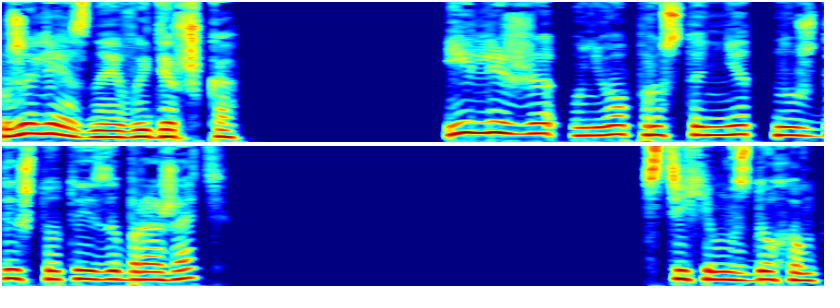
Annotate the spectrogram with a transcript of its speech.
Железная выдержка. Или же у него просто нет нужды что-то изображать? С тихим вздохом,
